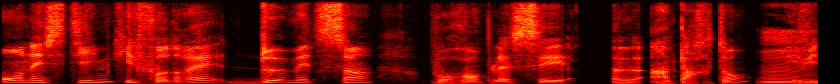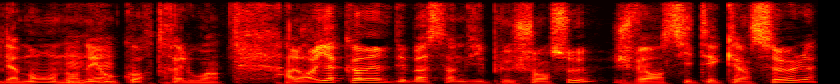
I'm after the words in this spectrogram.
on estime qu'il faudrait deux médecins pour remplacer euh, un partant. Mmh. Évidemment, on en est mmh. encore très loin. Alors, il y a quand même des bassins de vie plus chanceux. Je vais en citer qu'un seul.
